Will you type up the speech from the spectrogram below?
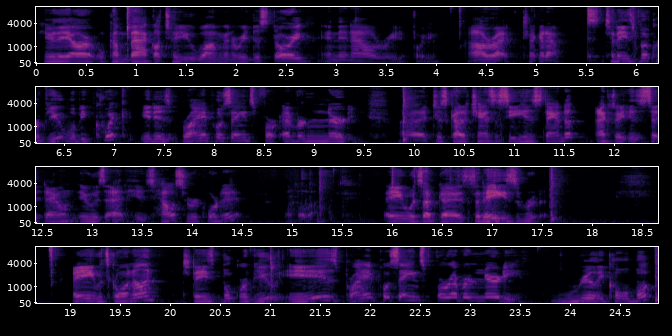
Here they are. We'll come back. I'll tell you why I'm going to read this story, and then I'll read it for you. All right, check it out. Today's book review will be quick. It is Brian Posehn's Forever Nerdy. I just got a chance to see his stand up, actually, his sit down. It was at his house. He recorded it. Blah, blah, blah. Hey, what's up, guys? Today's. Re- hey, what's going on? Today's book review is Brian Posehn's Forever Nerdy. Really cool book.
